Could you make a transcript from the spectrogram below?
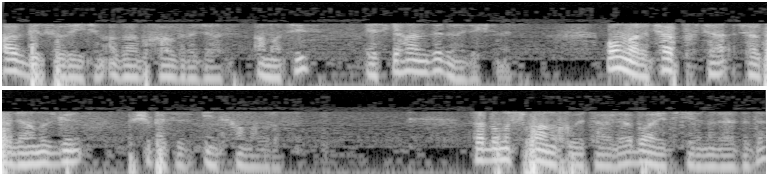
az bir süre için azabı kaldıracağız ama siz eski halinize döneceksiniz. Onları çarptıkça çarpacağımız gün şüphesiz intikam alırız. Rabbimiz Subhanahu ve Teala bu ayet-i kerimelerde de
